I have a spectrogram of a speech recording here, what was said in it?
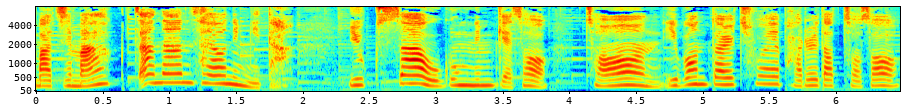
마지막 짠한 사연입니다. 6450님께서 전 이번 달 초에 발을 다쳐서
